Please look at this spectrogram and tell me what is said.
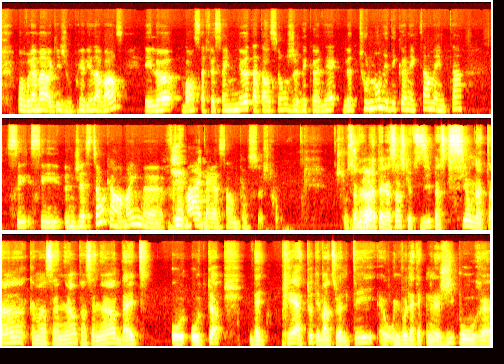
faut vraiment, OK, je vous préviens d'avance. Et là, bon, ça fait cinq minutes, attention, je déconnecte. Là, tout le monde est déconnecté en même temps. C'est une gestion quand même euh, vraiment intéressante pour ça, je trouve. Je trouve ça vraiment intéressant ce que tu dis parce que si on attend comme enseignante, enseignant d'être au, au, top, d'être prêt à toute éventualité euh, au niveau de la technologie pour, euh,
